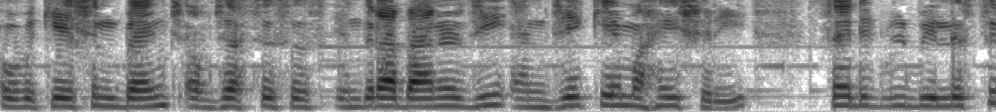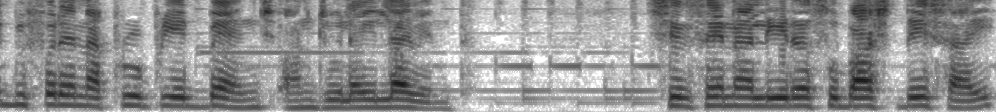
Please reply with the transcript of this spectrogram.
A vacation bench of Justices Indira Banerjee and J.K. Maheshwari said it will be listed before an appropriate bench on July 11th. Shiv Sena leader Subhash Desai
